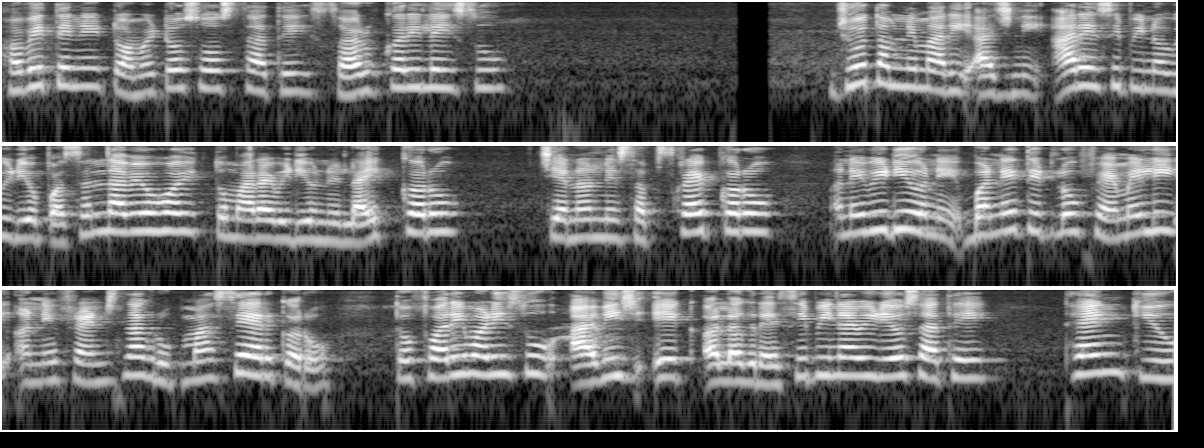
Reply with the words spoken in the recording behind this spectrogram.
હવે તેને ટોમેટો સોસ સાથે સર્વ કરી લઈશું. જો તમને મારી આજની આ રેસીપીનો વીડિયો પસંદ આવ્યો હોય તો મારા વિડીયોને લાઇક કરો, ચેનલને સબસ્ક્રાઈબ કરો અને વિડીયોને બને તેટલો ફેમિલી અને ફ્રેન્ડ્સના ગ્રુપમાં શેર કરો. તો ફરી મળીશું આવી જ એક અલગ રેસીપીના વીડિયો સાથે. Thank you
